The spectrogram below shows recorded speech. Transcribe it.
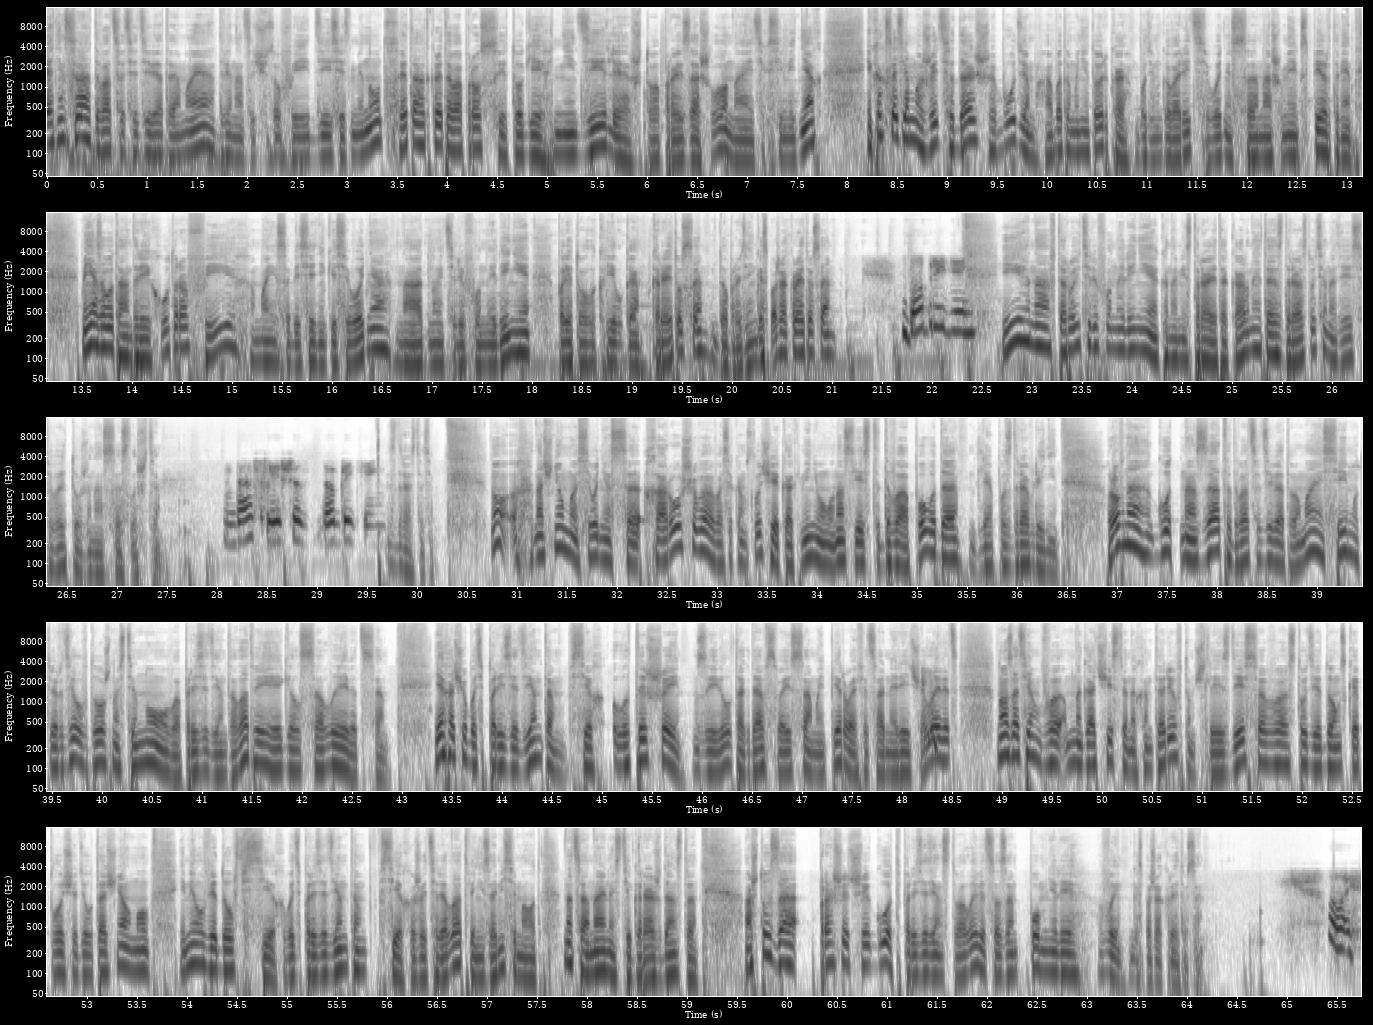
Пятница, 29 мая, 12 часов и 10 минут. Это «Открытый вопрос. Итоги недели. Что произошло на этих семи днях? И как с этим жить дальше будем? Об этом и не только будем говорить сегодня с нашими экспертами. Меня зовут Андрей Хуторов, и мои собеседники сегодня на одной телефонной линии политолог Илга Кретуса. Добрый день, госпожа Кретуса. Добрый день. И на второй телефонной линии экономист Райта Карнета. Здравствуйте, надеюсь, вы тоже нас слышите. Да, слышу. Добрый день. Здравствуйте. Ну, начнем мы сегодня с хорошего. Во всяком случае, как минимум, у нас есть два повода для поздравлений. Ровно год назад, 29 мая, Сейм утвердил в должности нового президента Латвии Эгилса Левица. «Я хочу быть президентом всех латышей», заявил тогда в своей самой первой официальной речи Левиц. Ну а затем в многочисленных интервью, в том числе и здесь, в студии Домской площади, уточнял, мол, имел в виду всех, быть президентом всех жителей Латвии, независимо от национальности национальности, гражданства. А что за прошедший год президентства Левица запомнили вы, госпожа Кретуса? Ой,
